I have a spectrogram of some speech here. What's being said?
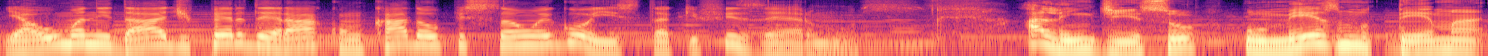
e a humanidade perderá com cada opção egoísta que fizermos. Além disso, o mesmo tema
